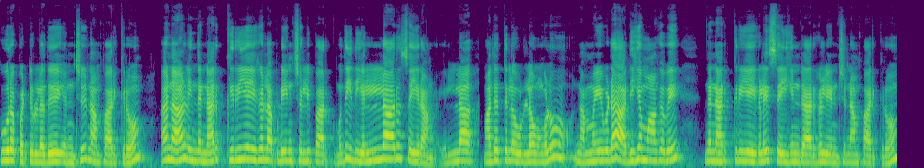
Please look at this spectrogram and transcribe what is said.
கூறப்பட்டுள்ளது என்று நாம் பார்க்கிறோம். ஆனால் இந்த நற்கிரியைகள் அப்படின்னு சொல்லி பார்க்கும்போது இது எல்லாரும் செய்கிறாங்க எல்லா மதத்தில் உள்ளவங்களும் நம்மை விட அதிகமாகவே இந்த நற்கிரியைகளை செய்கின்றார்கள் என்று நாம் பார்க்கிறோம்.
